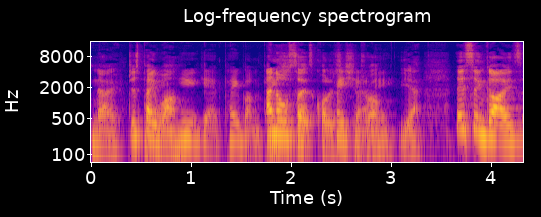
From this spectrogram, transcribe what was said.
No, just pay one. You, yeah, pay one. Pay and also it's quality control. Shirley. Yeah. Listen, guys,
